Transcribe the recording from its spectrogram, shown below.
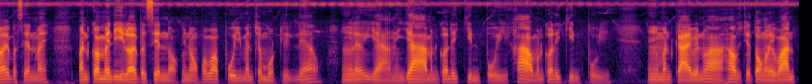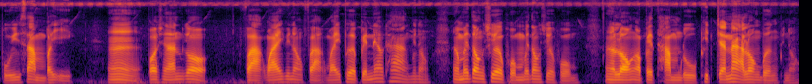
ร้อยเปอร์เซ็นต์ไหมมันก็ไม่ดีร้อยเปอร์เซ็นต์หรอกพี่น้องเพราะว่าปุ๋ยมันจะหมดฤทธิ์แล้วเออแล้วอีกอย่างเนี่ยหญ้ามันก็ได้กินปุ๋ยข้าวมันก็ได้กินปุ๋ยเออมันกลายเป็นว่าเฮาจะต้องไหลวานปุ๋ยซ้ำไปอีกเออเพราะฉะนั้นก็ฝากไว้พี่น้องฝากไว้เพื่อเป็นแนวทางพี่น้องเออไม่ต้องเชื่อผมไม่ต้องเชื่อผม ลองเอาไปทำดูพิจารณาลองเบิงพี่น้อง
